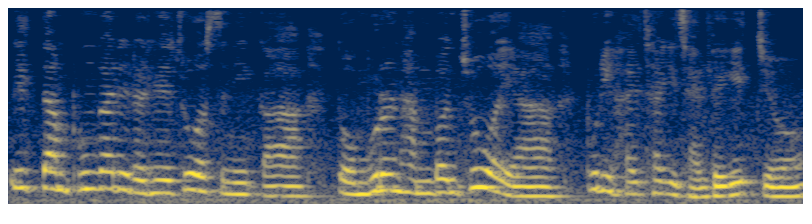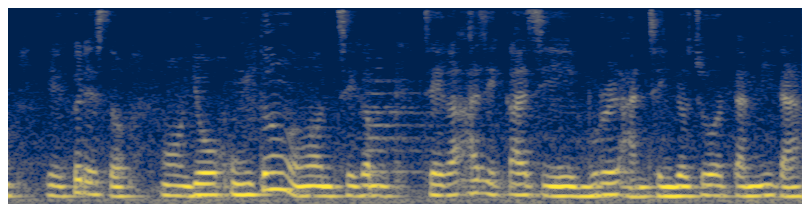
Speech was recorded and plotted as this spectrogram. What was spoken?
일단 분갈이를 해 주었으니까 또 물은 한번 주어야 뿌리 활착이 잘 되겠죠. 예, 그래서 어, 요 홍등은 지금 제가 아직까지 물을 안 챙겨 주었답니다.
